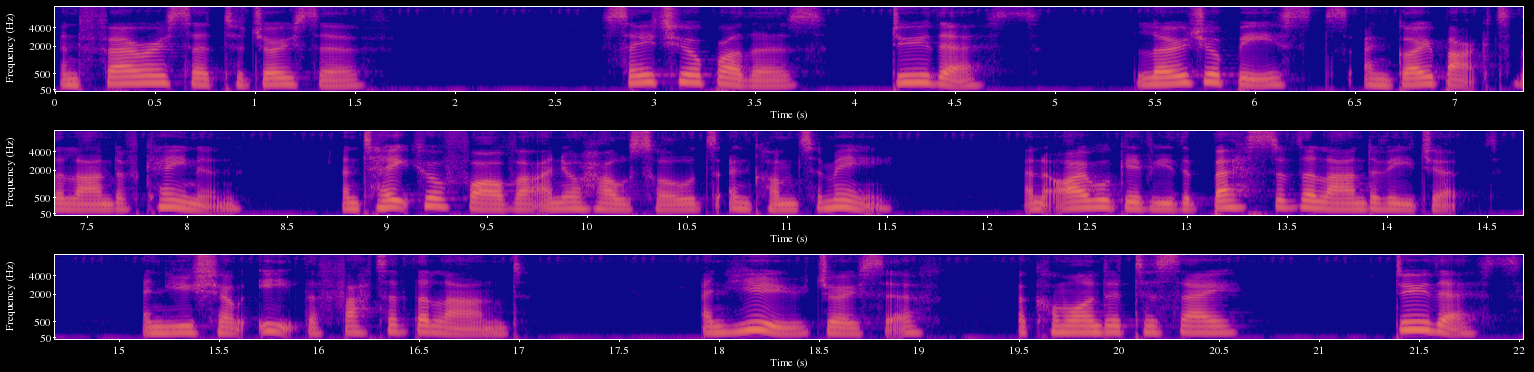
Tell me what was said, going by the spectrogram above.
and Pharaoh said to Joseph, Say to your brothers, Do this load your beasts and go back to the land of Canaan, and take your father and your households and come to me, and I will give you the best of the land of Egypt, and you shall eat the fat of the land. And you, Joseph, are commanded to say, Do this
